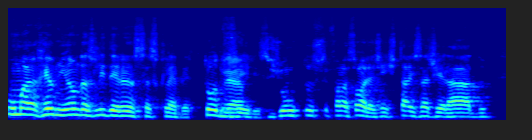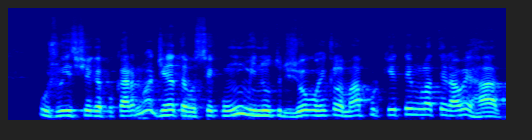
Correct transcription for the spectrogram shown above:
uma reunião das lideranças, Kleber, todos é. eles juntos, e falar assim: olha, a gente está exagerado. O juiz chega para o cara, não adianta você, com um minuto de jogo, reclamar porque tem um lateral errado.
